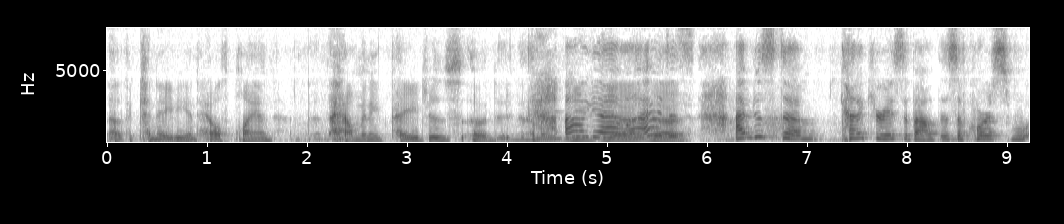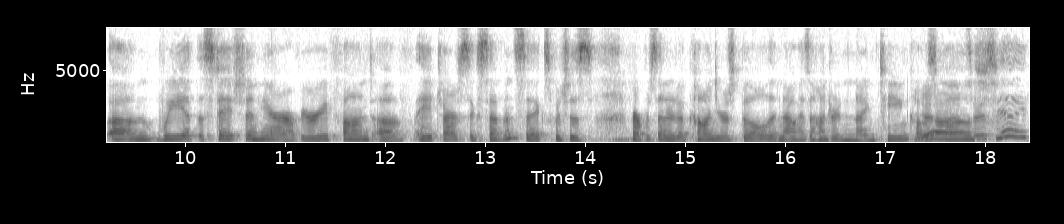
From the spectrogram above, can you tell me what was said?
uh, the Canadian Health Plan. How many pages? Uh, I mean, Oh you- yeah, well, I yeah. was just, I'm just um, kind of curious about this. Of course, um, we at the station here are very fond of HR 676, which is Representative Conyers' bill that now has 119 co-sponsors. Yay!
